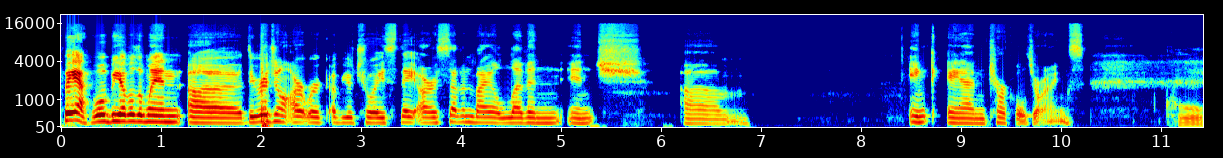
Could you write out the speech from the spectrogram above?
but yeah, we'll be able to win uh, the original artwork of your choice. They are seven by eleven inch um, ink and charcoal drawings cool.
